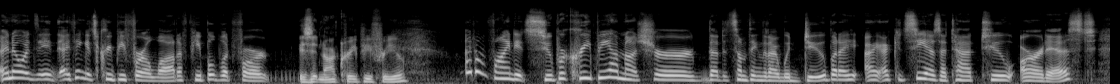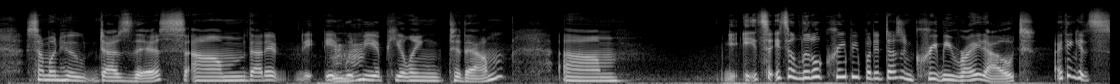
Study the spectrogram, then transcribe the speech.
I know it's. It, I think it's creepy for a lot of people, but for Is it not creepy for you? I don't find it super creepy. I'm not sure that it's something that I would do, but I, I, I could see as a tattoo artist, someone who does this, um, that it it would be appealing to them. Um, it's it's a little creepy, but it doesn't creep me right out. I think it's,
